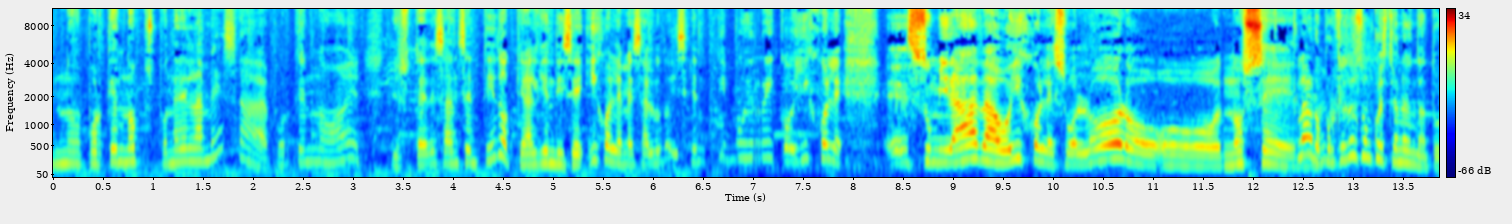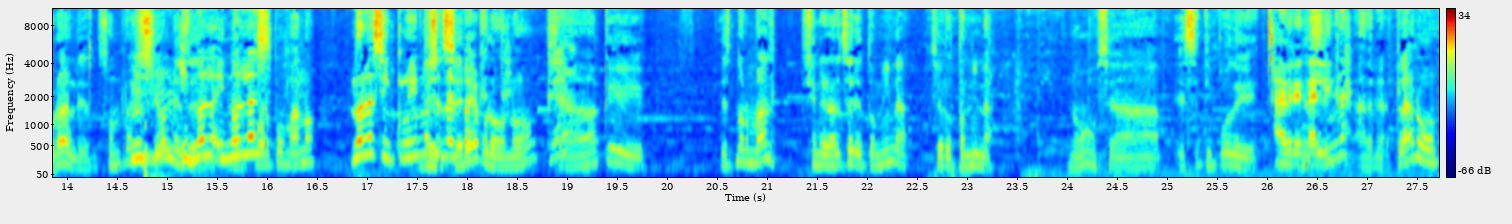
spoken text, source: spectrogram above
no, ¿por qué no? Pues poner en la mesa, ¿por qué no? y ustedes han sentido que alguien dice, híjole, me saludó y sentí muy rico, híjole, eh, su mirada, o híjole, su olor, o, no sé. Claro, porque esas son cuestiones naturales, son reacciones y no, y no del las, cuerpo humano. No las incluimos en el cerebro, ¿no? Claro. O sea, que es normal generar serotonina, serotonina. ¿No? O sea, ese tipo de... Adrenalina. claro,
